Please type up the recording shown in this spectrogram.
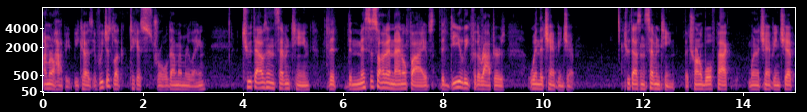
I'm real happy because if we just look take a stroll down memory lane, 2017, the the Mississauga 905s, the D League for the Raptors, win the championship. 2017, the Toronto Wolfpack win a championship.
